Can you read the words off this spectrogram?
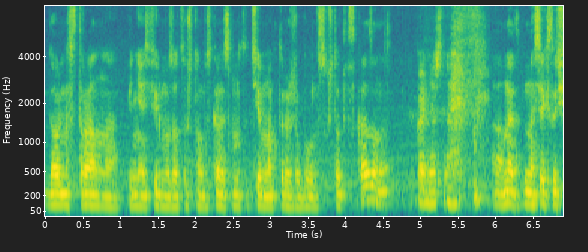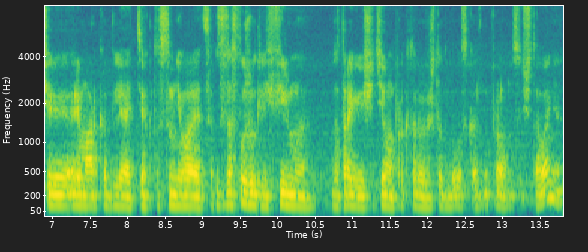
довольно странно пенять фильму за то, что он высказывается на ту тему, на которой уже было что-то сказано. Конечно. На, это, на всякий случай ремарка для тех, кто сомневается, заслуживают ли фильмы, затрагивающие тему, про которую уже что-то было сказано, право на существование.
